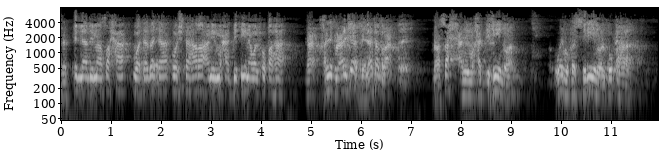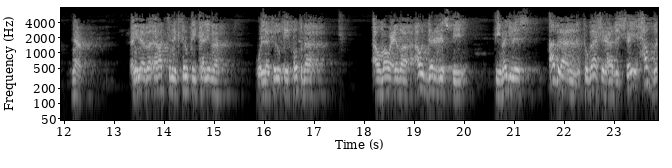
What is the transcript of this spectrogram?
إلا بما صح وثبت واشتهر عن المحدثين والفقهاء. نعم خليك مع الجادة لا تطلع ما صح عن المحدثين والمفسرين والفقهاء. نعم. فإذا أردت أنك تلقي كلمة ولا تلقي خطبة أو موعظة أو تدرس في في مجلس؟ قبل أن تباشر هذا الشيء حضر.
